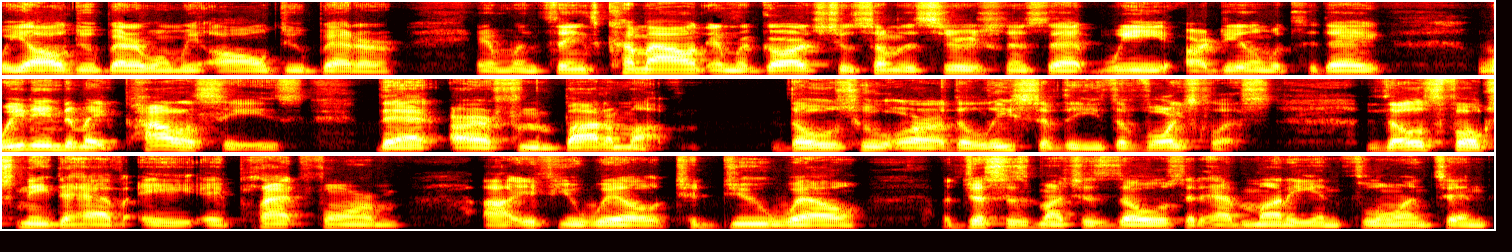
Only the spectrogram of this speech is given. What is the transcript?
We all do better when we all do better. And when things come out in regards to some of the seriousness that we are dealing with today, we need to make policies that are from the bottom up. Those who are the least of these, the voiceless, those folks need to have a, a platform, uh, if you will, to do well just as much as those that have money, influence, and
